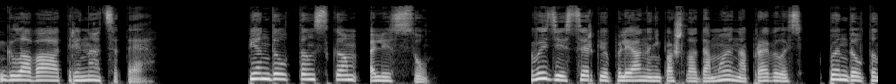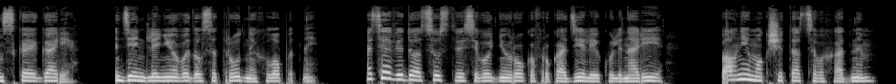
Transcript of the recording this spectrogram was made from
Глава 13. Пендлтонском лесу. Выйдя из церкви, Полиана не пошла домой, а направилась к Пендлтонской горе. День для нее выдался трудный, хлопотный. Хотя ввиду отсутствия сегодня уроков рукоделия и кулинарии, вполне мог считаться выходным.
